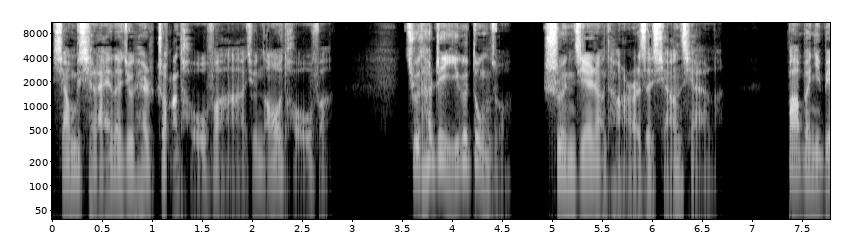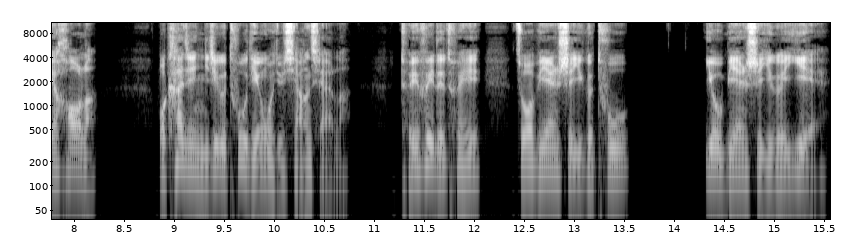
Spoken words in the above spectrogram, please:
想不起来呢，就开始抓头发啊，就挠头发，就他这一个动作。瞬间让他儿子想起来了，爸爸，你别薅了，我看见你这个秃顶，我就想起来了，颓废的颓，左边是一个秃，右边是一个叶。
